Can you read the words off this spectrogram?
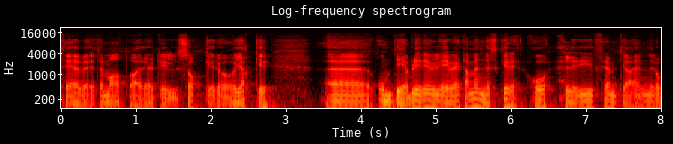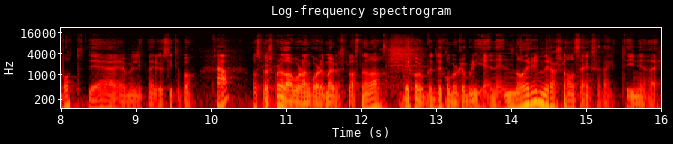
TV-er til matvarer til sokker og jakker. Eh, om det blir levert av mennesker og, eller i fremtida en robot, det er jeg litt mer usikker på. Ja. Og spørsmålet da, Hvordan går det med arbeidsplassene da? Det kommer, det kommer til å bli en enorm rasjonaliseringseffekt inni her.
